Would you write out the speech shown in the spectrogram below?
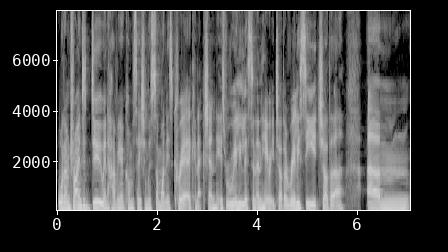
what I'm trying to do in having a conversation with someone is create a connection, is really listen and hear each other, really see each other. Um,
